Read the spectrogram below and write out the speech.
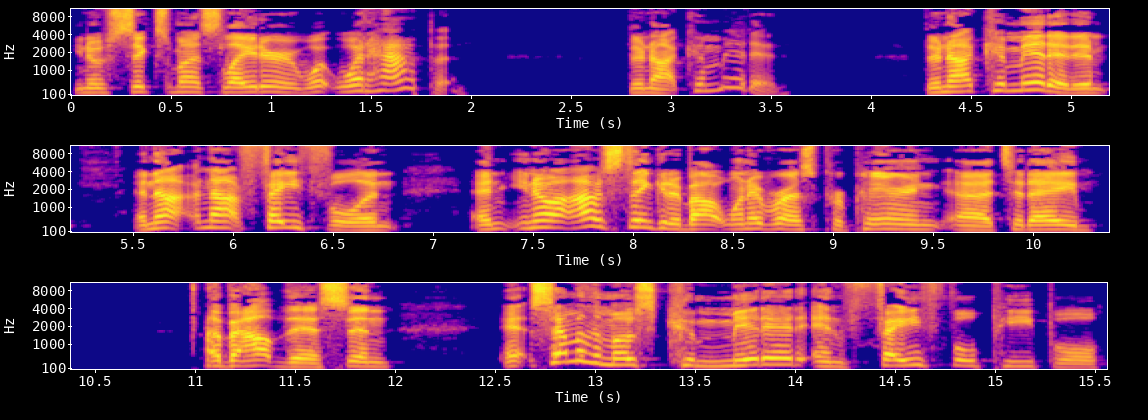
you know, six months later, what, what happened? They're not committed. They're not committed and, and not, not faithful. And, and, you know, I was thinking about whenever I was preparing uh, today about this and, and some of the most committed and faithful people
